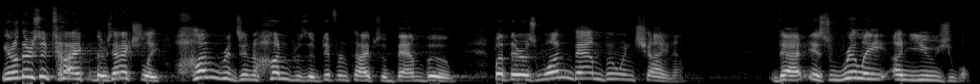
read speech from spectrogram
You know, there's a type, there's actually hundreds and hundreds of different types of bamboo, but there's one bamboo in China that is really unusual.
